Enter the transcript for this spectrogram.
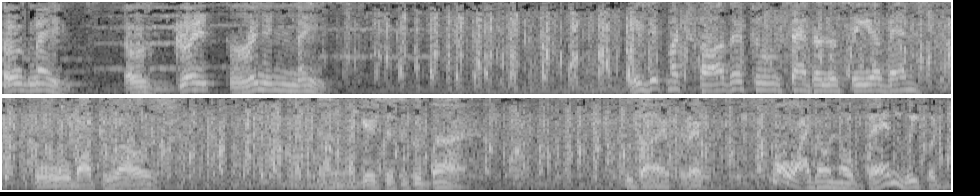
Those names, those great ringing names. Is it much farther to Santa Lucia, Ben? Oh, about two hours. Well, I guess this is goodbye. Goodbye forever. Oh, I don't know, Ben. We could Oh,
